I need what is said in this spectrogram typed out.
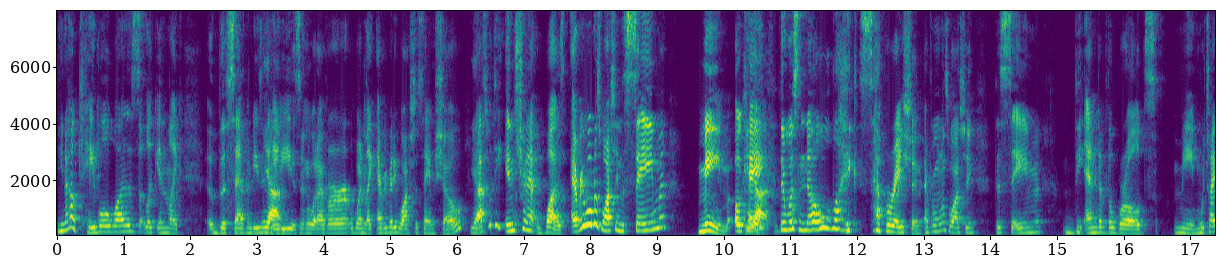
you know how cable was like in like the 70s and Yeah. 80s and whatever when like everybody watched the same show Yeah. that's what the internet was everyone was watching the same meme okay Yeah. there was no like separation everyone was watching the same the end of the world meme which i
